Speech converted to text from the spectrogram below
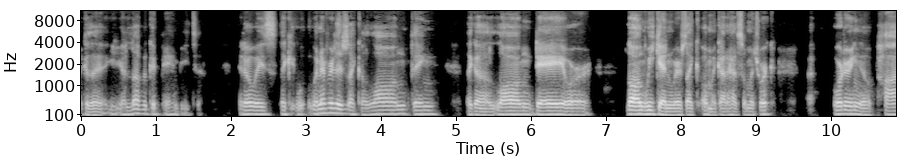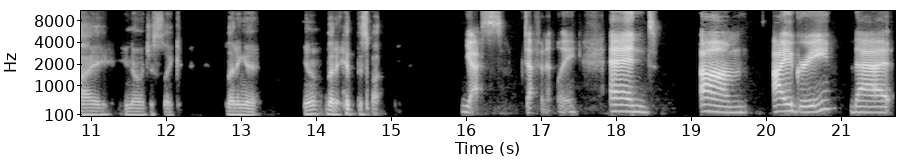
because I, I love a good pan pizza. It always like whenever there's like a long thing, like a long day or long weekend where it's like, oh my god, I have so much work. Uh, ordering a pie, you know, just like letting it, you know, let it hit the spot. Yes, definitely. And um I agree that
